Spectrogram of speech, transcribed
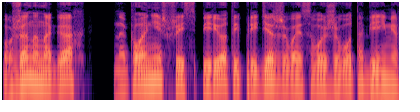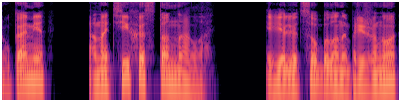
Уже на ногах, наклонившись вперед и придерживая свой живот обеими руками, она тихо стонала. Ее лицо было напряжено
